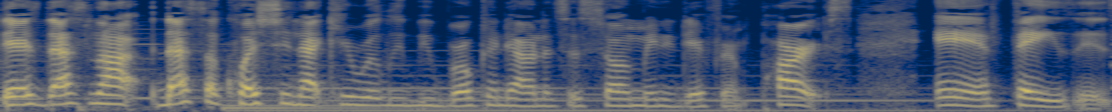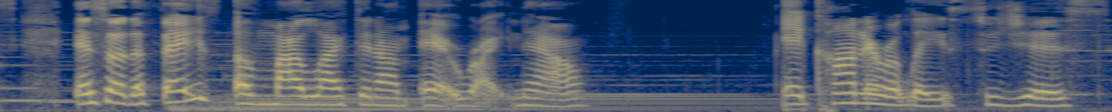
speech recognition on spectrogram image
There's that's not that's a question that can really be broken down into so many different parts and phases. And so the phase of my life that i'm at right now it kind of relates to just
